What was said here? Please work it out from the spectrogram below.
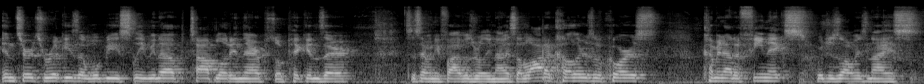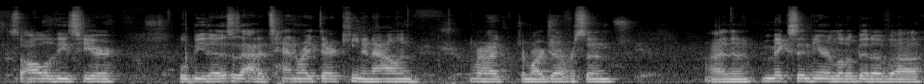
Inserts, rookies that we'll be sleeving up, top loading there. So, Pickens there. So, 75 was really nice. A lot of colors, of course, coming out of Phoenix, which is always nice. So, all of these here will be there. This is out of 10 right there. Keenan Allen. All right, Jermar Jefferson. All right, then mix in here a little bit of. Uh,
